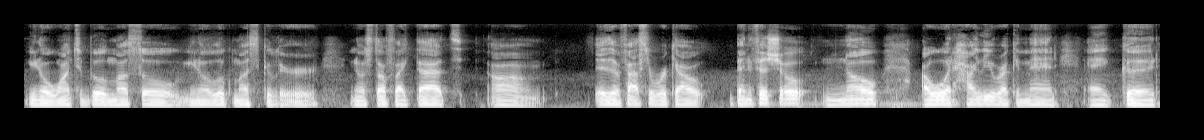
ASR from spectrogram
you know, want to build muscle, you know, look muscular, you know, stuff like that, um, is a faster workout beneficial? No. I would highly recommend a good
